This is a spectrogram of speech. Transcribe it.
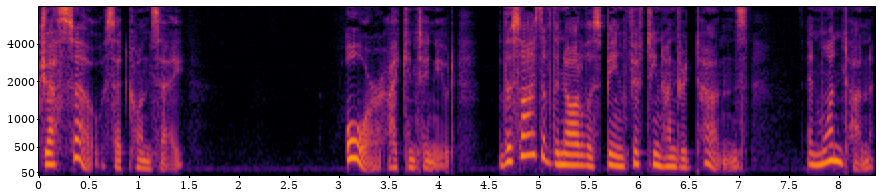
Just so, said Conseil. Or, I continued, the size of the Nautilus being 1,500 tons, and one ton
